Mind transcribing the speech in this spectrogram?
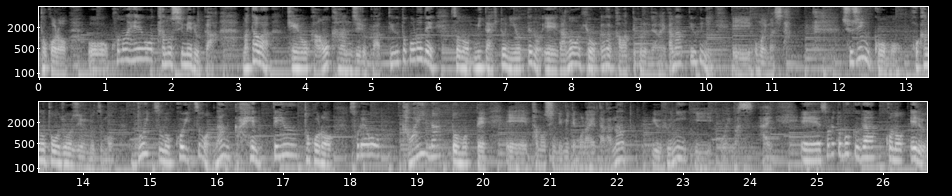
ところ。この辺を楽しめるかまたは嫌悪感を感じるかっていうところでその見た人によっての映画の評価が変わってくるんじゃないかなっていうふうに、えー、思いました。主人公も他の登場人物もどいつもこいつもなんか変っていうところそれを可愛いなと思って、えー、楽しんで見てもらえたらなと。いうふうに思います。はい。えー、それと僕がこの L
